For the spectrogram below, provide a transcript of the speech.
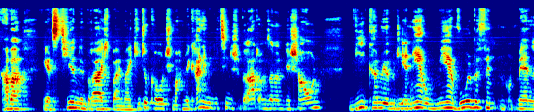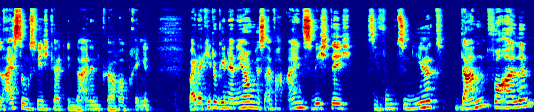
Aber jetzt hier in dem Bereich bei MyKeto Coach machen wir keine medizinische Beratung, sondern wir schauen, wie können wir über die Ernährung mehr Wohlbefinden und mehr Leistungsfähigkeit in deinen Körper bringen. Bei der ketogenen Ernährung ist einfach eins wichtig, sie funktioniert dann vor allem,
